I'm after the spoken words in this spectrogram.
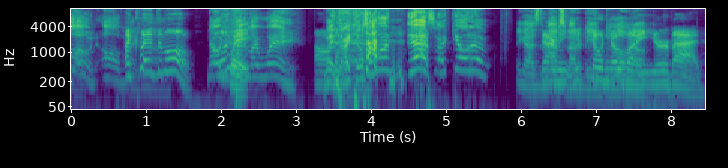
Cyclone! Oh my I cleared God. them all. No, you Wait. in my way. Oh, Wait, did I kill someone? yes, I killed him. Hey guys, the map's about you to be killed nobody. up. You're bad.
